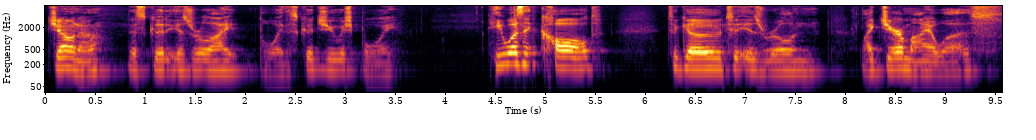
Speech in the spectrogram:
Jonah, this good Israelite boy, this good Jewish boy, he wasn't called to go to Israel and like Jeremiah was,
